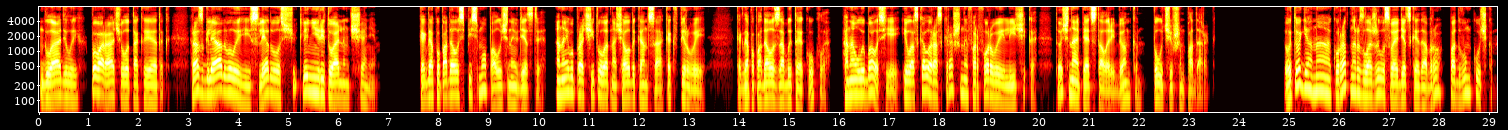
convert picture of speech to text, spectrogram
Гладила их, поворачивала так и этак, разглядывала и исследовала с чуть ли не ритуальным тщанием. Когда попадалось письмо, полученное в детстве, она его прочитывала от начала до конца, как впервые. Когда попадалась забытая кукла, она улыбалась ей и ласкала раскрашенное фарфоровое личико, точно опять стала ребенком, получившим подарок. В итоге она аккуратно разложила свое детское добро по двум кучкам.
